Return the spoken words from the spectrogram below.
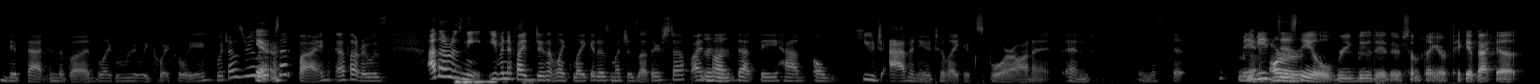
nipped that in the bud like really quickly, which I was really Yeah. upset by. I thought it was, I thought it was neat, even if I didn't like like it as much as other stuff. I Mhm. thought that they had a huge avenue to like explore on it, and they missed it. Maybe Are- Disney will reboot it or something or pick it back up.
